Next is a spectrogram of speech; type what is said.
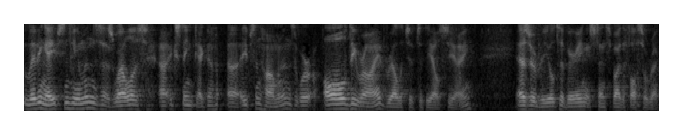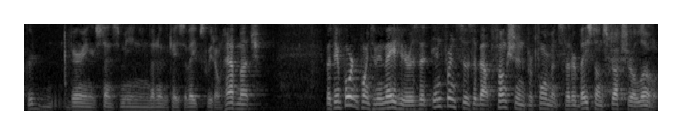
living apes and humans, as well as uh, extinct uh, apes and hominins, were all derived relative to the LCA, as revealed to varying extents by the fossil record. Varying extents meaning that in the case of apes, we don't have much. But the important point to be made here is that inferences about function and performance that are based on structure alone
